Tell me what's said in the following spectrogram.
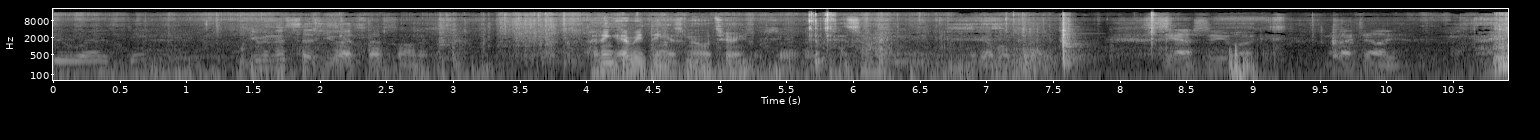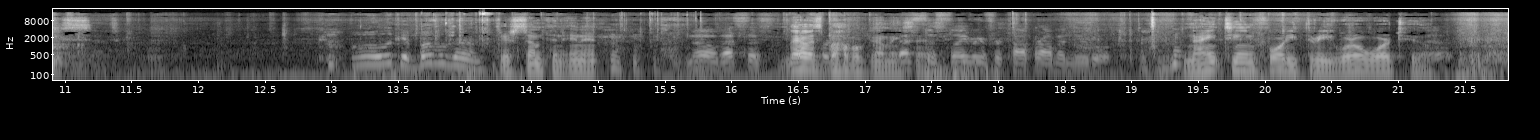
Even this says USS on it. I think everything is military. That's all right. Yeah, see, look. What'd I tell you? Nice. Oh, look at bubblegum. There's something in it. No, that's the. That was bubble gum, he That's said. the slavery for top ramen noodles. 1943, World War II. That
